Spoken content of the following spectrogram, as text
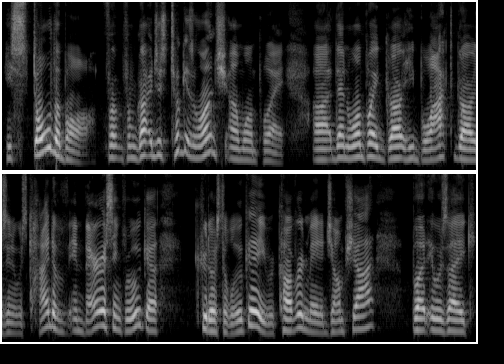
He stole the ball from from Gar, just took his lunch on one play. Uh, then one play, Gar, he blocked Garza, and it was kind of embarrassing for Luka. kudos to Luka, He recovered, made a jump shot, but it was like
